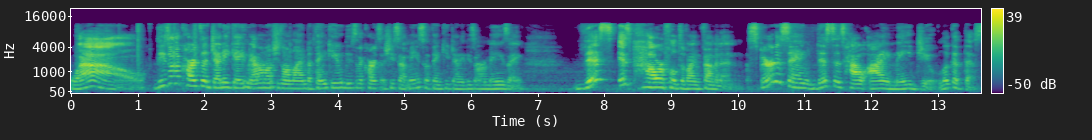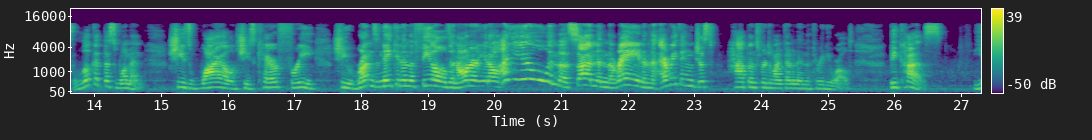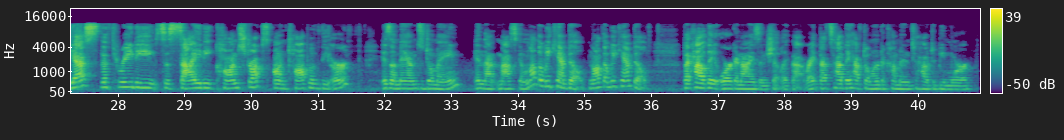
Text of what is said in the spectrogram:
Wow. These are the cards that Jenny gave me. I don't know if she's online, but thank you. These are the cards that she sent me. So thank you, Jenny. These are amazing. This is powerful, divine feminine. Spirit is saying, This is how I made you. Look at this. Look at this woman. She's wild. She's carefree. She runs naked in the field and honor, you know, I you in the sun and the rain and the, everything just happens for divine feminine in the 3D world. Because, yes, the 3D society constructs on top of the earth is a man's domain in that masculine. Not that we can't build, not that we can't build, but how they organize and shit like that, right? That's how they have to learn to come into how to be more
